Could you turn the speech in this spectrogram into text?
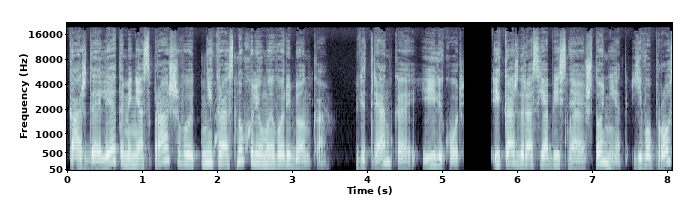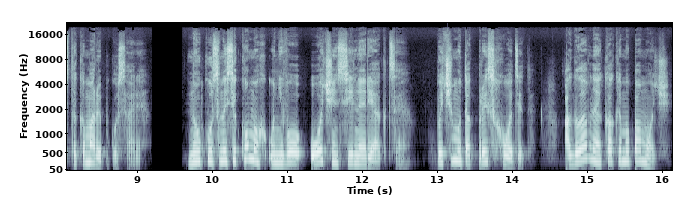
Каждое лето меня спрашивают, не краснуха ли у моего ребенка, ветрянка или корь. И каждый раз я объясняю, что нет, его просто комары покусали. На укусы насекомых у него очень сильная реакция. Почему так происходит? А главное, как ему помочь?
